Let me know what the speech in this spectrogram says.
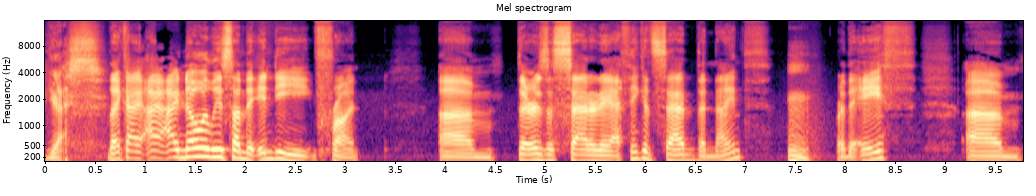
Yes. Like I, I, I know at least on the indie front, um, there is a Saturday. I think it's Sat the 9th Mm. or the eighth. Um,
